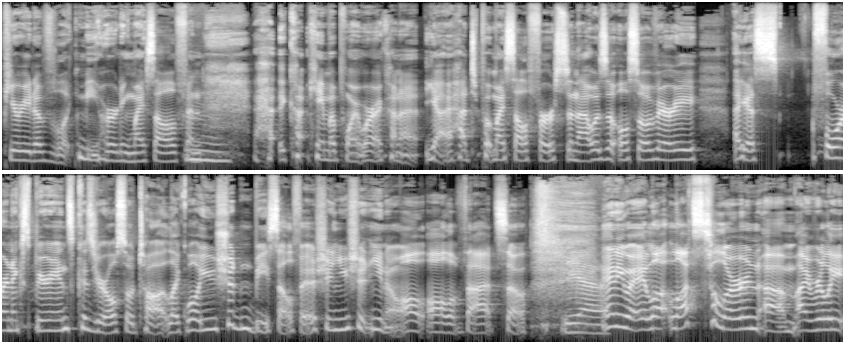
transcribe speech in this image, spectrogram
period of like me hurting myself and Mm. it came a point where I kind of yeah I had to put myself first and that was also a very I guess foreign experience because you're also taught like well you shouldn't be selfish and you should you know all all of that. So Yeah. anyway lo- lots to learn. Um, i really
